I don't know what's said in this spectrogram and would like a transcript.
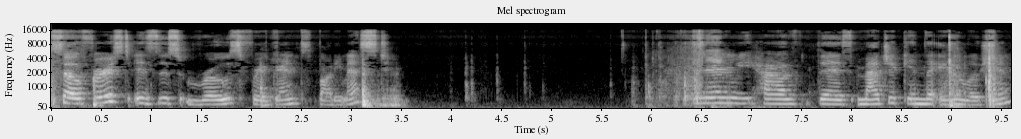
So first is this Rose Fragrance Body Mist. And then we have this Magic in the Air Lotion.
